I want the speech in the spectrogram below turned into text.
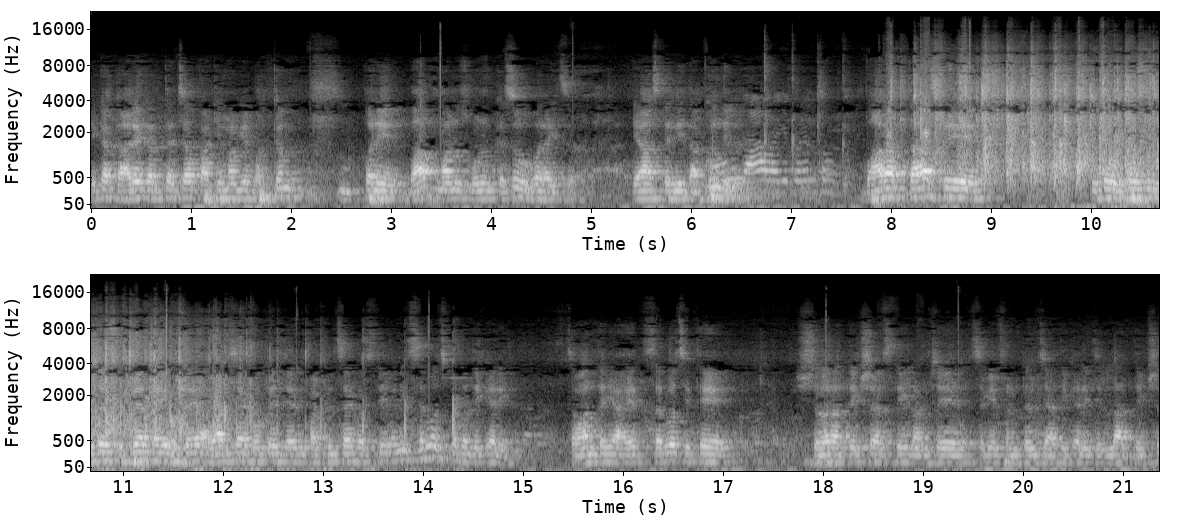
एका कार्यकर्त्याच्या पाठीमागे भक्कमपणे बाप माणूस म्हणून कसं उभं राहायचं हे आज त्यांनी दाखवून दिलं. बारा तास ते तिथे उपस्थित होते. सुप्रियाताई होते आवार साहेब होते जयंत पाटील साहेब असतील आणि सर्वच पदाधिकारी. चव्हाणताई आहेत सर्वच इथे शहर अध्यक्ष असतील आमचे सगळे फ्रंटलचे अधिकारी जिल्हा अध्यक्ष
